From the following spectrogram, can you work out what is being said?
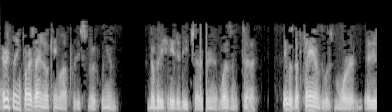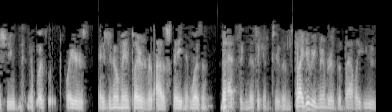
everything as far as I know came off pretty smoothly and nobody hated each other and it wasn't uh it was the fans that was more at issue than it was with players. As you know, main players were out of state and it wasn't that significant to them. But I do remember the ballyhoo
